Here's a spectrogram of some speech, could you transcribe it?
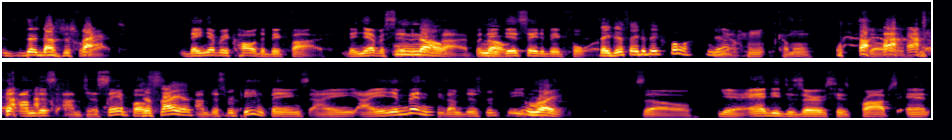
That's just Correct. They never called the Big Five. They never said the no, Big Five, but no. they did say the Big Four. They did say the Big Four. Yeah, yeah hmm, come on. So I'm just I'm just saying, folks. Just saying. I'm just repeating things. I ain't I ain't inventing things. I'm just repeating. Right. So yeah, Andy deserves his props, and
